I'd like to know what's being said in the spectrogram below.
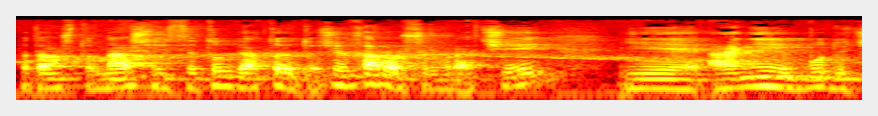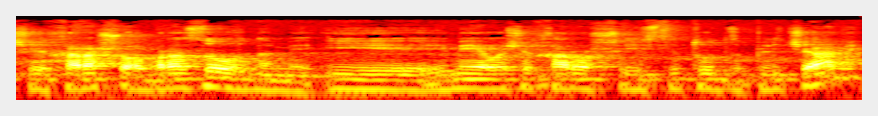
потому что наш институт готовит очень хороших врачей, и они, будучи хорошо образованными и имея очень хороший институт за плечами,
